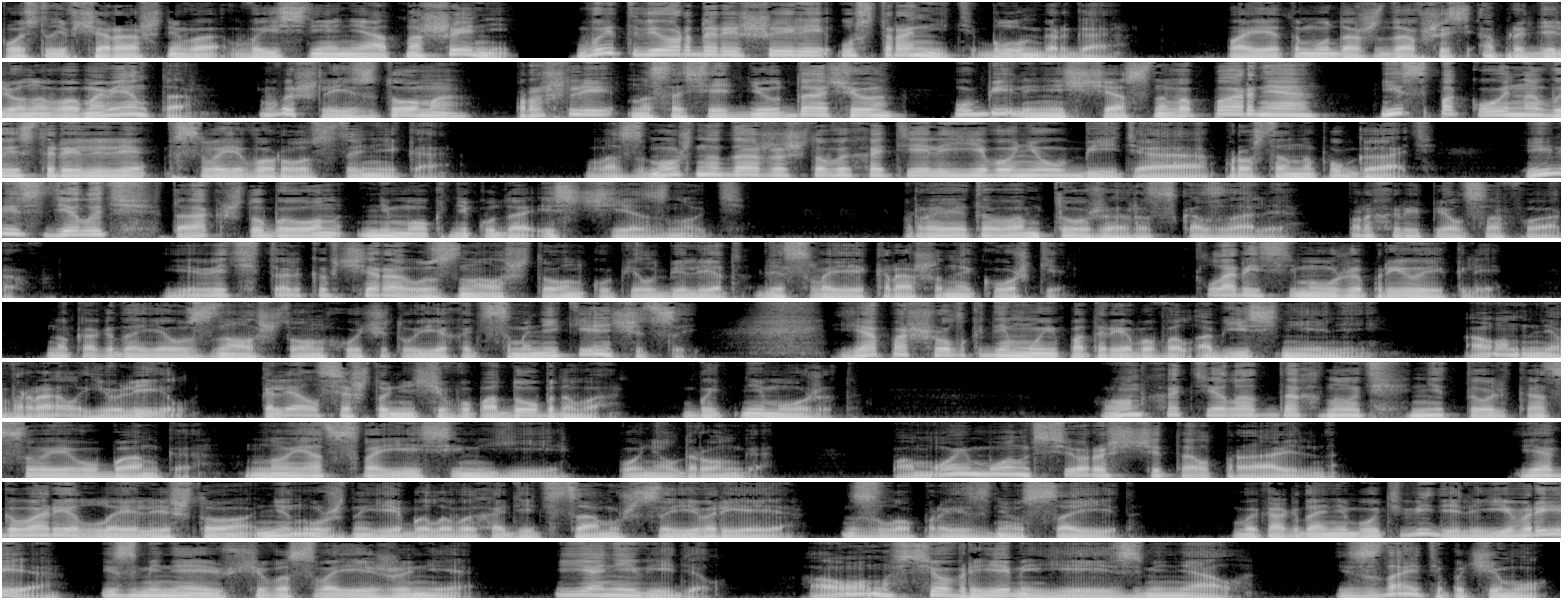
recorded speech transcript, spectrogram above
После вчерашнего выяснения отношений вы твердо решили устранить Блумберга. Поэтому, дождавшись определенного момента, вышли из дома, прошли на соседнюю дачу, убили несчастного парня и спокойно выстрелили в своего родственника. Возможно даже, что вы хотели его не убить, а просто напугать. Или сделать так, чтобы он не мог никуда исчезнуть. «Про это вам тоже рассказали», — прохрипел Сафаров. «Я ведь только вчера узнал, что он купил билет для своей крашеной кошки. К Ларисе мы уже привыкли. Но когда я узнал, что он хочет уехать с манекенщицей, я пошел к нему и потребовал объяснений. А он мне врал, юлил, клялся, что ничего подобного быть не может. Он хотел отдохнуть не только от своего банка, но и от своей семьи, понял Дронга. По-моему, он все рассчитал правильно. Я говорил Лейли, что не нужно ей было выходить замуж за еврея, зло произнес Саид. Вы когда-нибудь видели еврея, изменяющего своей жене? Я не видел. А он все время ей изменял. И знаете почему?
